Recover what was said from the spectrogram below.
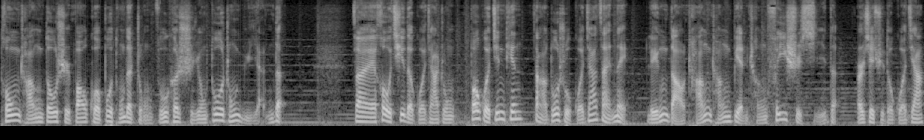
通常都是包括不同的种族和使用多种语言的。在后期的国家中，包括今天大多数国家在内，领导常常变成非世袭的。而且许多国家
